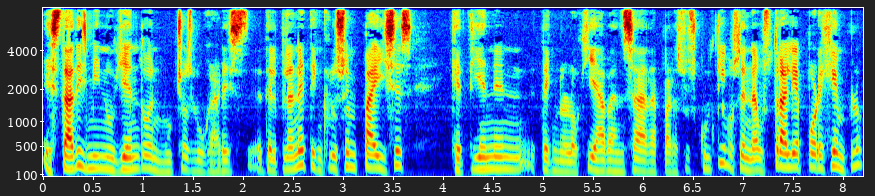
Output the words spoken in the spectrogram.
está disminuyendo en muchos lugares del planeta, incluso en países que tienen tecnología avanzada para sus cultivos. En Australia, por ejemplo,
